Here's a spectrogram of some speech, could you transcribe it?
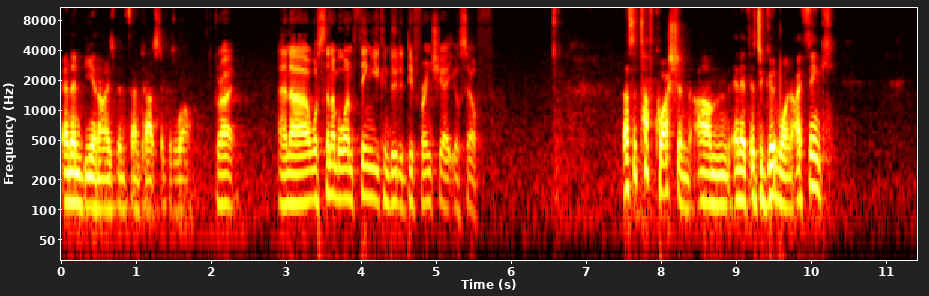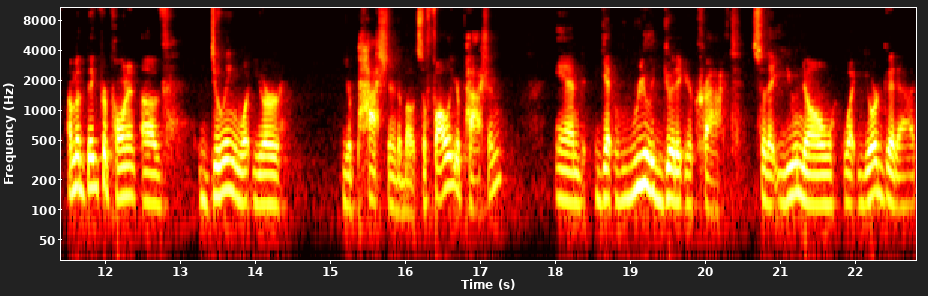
And then BNI has been fantastic as well. Great. And uh, what's the number one thing you can do to differentiate yourself? That's a tough question, um, and it, it's a good one. I think I'm a big proponent of doing what you're you're passionate about. So follow your passion and get really good at your craft so that you know what you're good at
